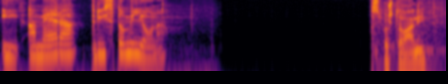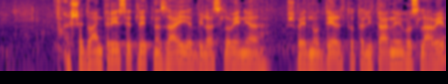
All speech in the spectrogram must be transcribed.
i Amera 300 milijona. Spoštovani, še 32 let nazaj je bila Slovenija še vedno del totalitarne Jugoslavije.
